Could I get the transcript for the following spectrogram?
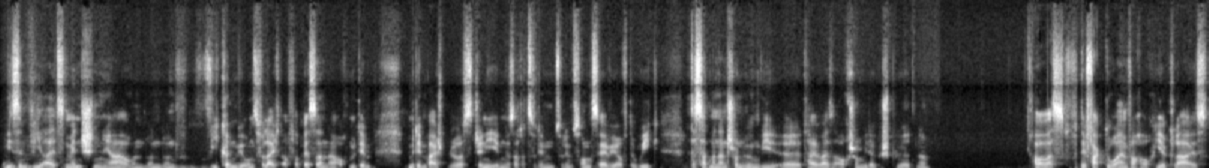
wie sind wir als Menschen, ja, und, und, und wie können wir uns vielleicht auch verbessern, ne? auch mit dem, mit dem Beispiel, was Jenny eben gesagt hat, zu dem, zu dem Song Savior of the Week, das hat man dann schon irgendwie äh, teilweise auch schon wieder gespürt, ne? Aber was de facto einfach auch hier klar ist,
